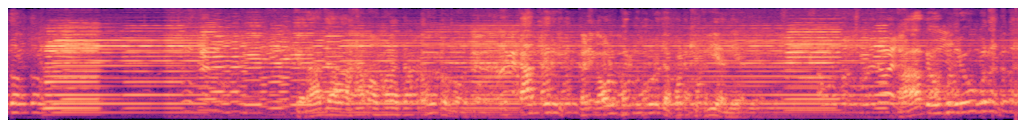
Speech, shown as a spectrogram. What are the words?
હતો કે રાજા આમાં મળે તો આપણે શું કરવું એક કામ કરી ઘડીક આવડું ફરતું થોડું જા પડખે ફરી આલે હા તો એવું રહેવું પડે ને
